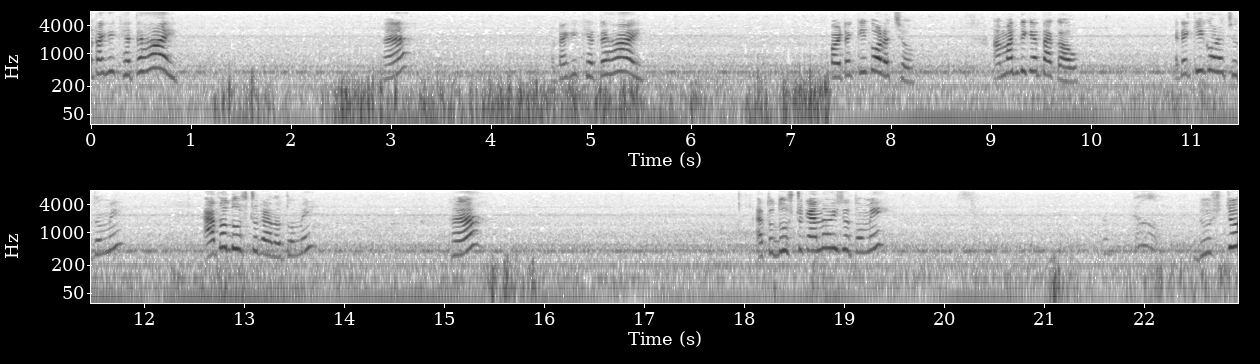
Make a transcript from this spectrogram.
ওটা কি খেতে হয়? হ্যাঁ? ওটা কি খেতে হয়? ওইটা কি করেছ? আমার দিকে তাকাও। এটা কি করেছ তুমি? এত দুষ্টু কেন তুমি? হ্যাঁ? এত দুষ্টু কেন হয়েছো তুমি? দুষ্টু?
